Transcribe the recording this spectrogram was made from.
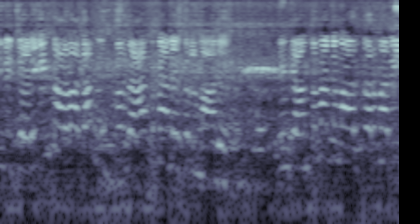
ఇది జరిగిన తర్వాత ముగ్గురు బ్యాంక్ మేనేజర్లు మారారు ఇంకెంతమంది మారుతారు మరి?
